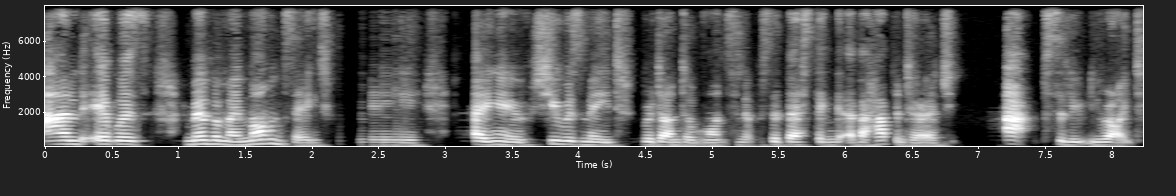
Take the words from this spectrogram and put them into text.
And it was, I remember my mum saying to me, I knew she was made redundant once and it was the best thing that ever happened to her. And she, absolutely right.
